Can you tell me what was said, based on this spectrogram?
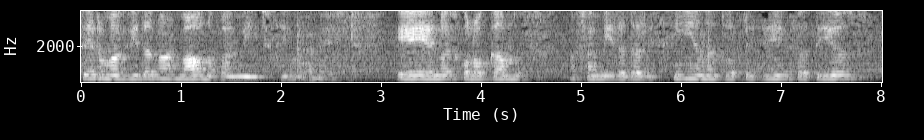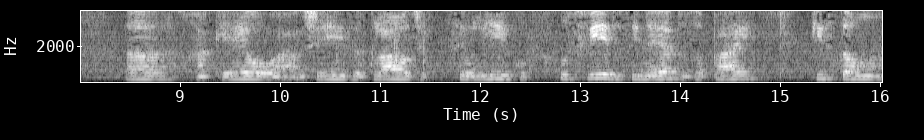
ter uma vida normal novamente, Senhor. Amém. E nós colocamos a família da Licinha na tua presença, ó Deus, a Raquel, a Geisa, o Cláudio, seu Lico, os filhos e netos, ó Pai, que estão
